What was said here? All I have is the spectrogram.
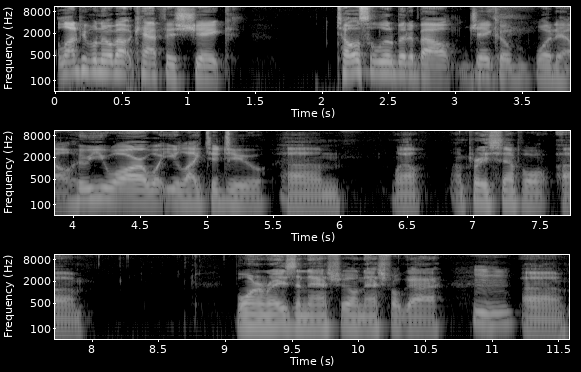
a lot of people know about Catfish Jake. Tell us a little bit about Jacob Waddell, who you are, what you like to do. Um, well, I'm pretty simple. Um, born and raised in Nashville, Nashville guy. Mm-hmm. Um,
